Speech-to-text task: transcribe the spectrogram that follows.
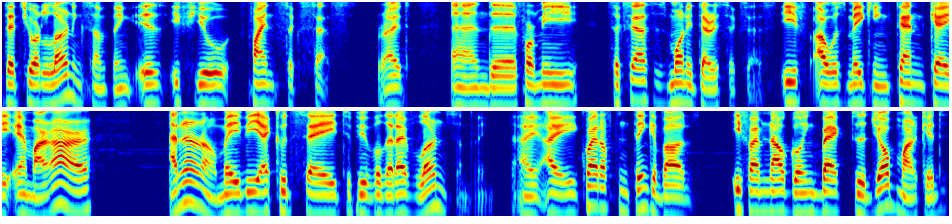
that you're learning something is if you find success, right? And uh, for me, success is monetary success. If I was making 10k MRR, I don't know, maybe I could say to people that I've learned something. I, I quite often think about if I'm now going back to the job market,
